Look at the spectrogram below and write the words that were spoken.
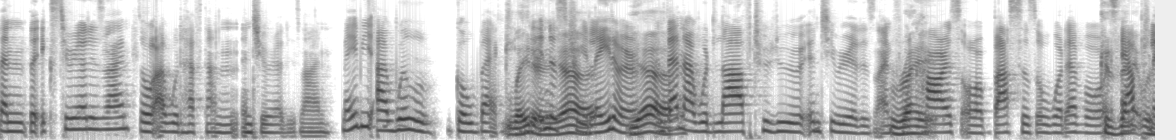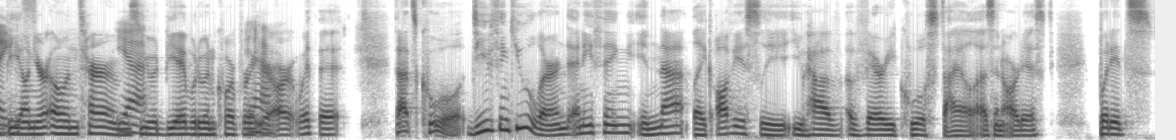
than the exterior design. So I would have done interior design. Maybe I will go back Later, in the industry yeah. later. Yeah. And then I would love to do interior design for Right. cars or buses or whatever. because then it would be airplanes. on your own terms. Yeah. You would be able to incorporate your art with it. That's cool. Do you think you learned anything in that? Like, obviously, you have a very cool style as an artist, but it's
